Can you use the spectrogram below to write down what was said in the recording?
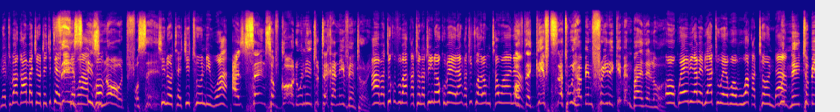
ne tubagamba kino tekiteesebwako not for sale. kino tekitundibwa. As saints of God, we need to take an inventory abatukuvu ba katonda tulina okubeera nga tutwala omutawaana. of the gifts that we have been freely given by the Lord. ogw'ebirabo ebyatuweebwa obuwa katonda. We need to be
